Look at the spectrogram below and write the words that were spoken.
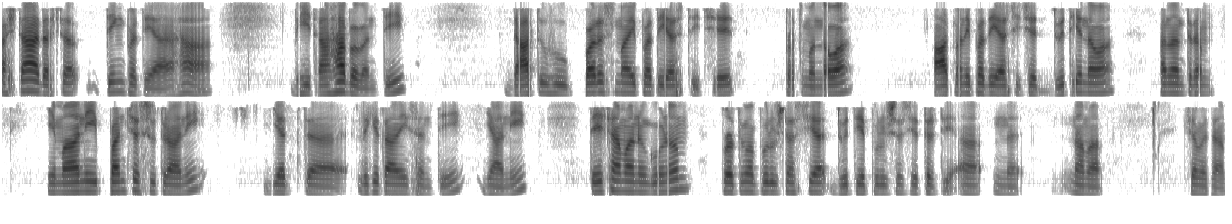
अष्टादश तिङ्प्रत्ययाः विहिताः भवन्ति। धातुः परस्मैपदे अस्ति चेत् प्रथमनव आत्मनिपदे अस्ति चेत् द्वितीयनव अनन्तरम् इमानि पञ्चसूत्राणि यत् लिखितानि सन्ति यानि, तेषाम् अनुगुणं प्रथमपुरुषस्य, द्वितीयपुरुषस्य, तृतीय नाम क्षम्यतां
